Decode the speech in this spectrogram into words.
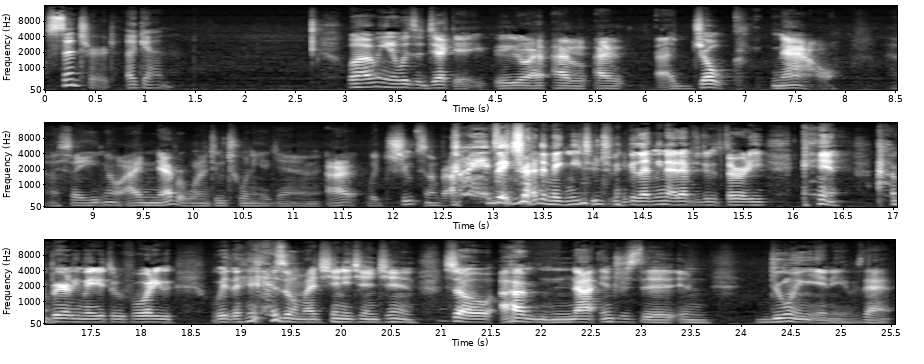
centered again? Well, I mean, it was a decade. You know, I I I, I joke now. I say, you know, I never want to do 20 again. I would shoot somebody if they tried to make me do 20 because that mean I'd have to do 30 and I barely made it through 40 with the hairs on my chinny chin chin. So I'm not interested in doing any of that.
